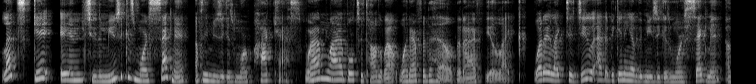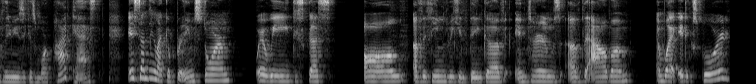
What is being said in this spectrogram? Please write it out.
let's get into the Music is More segment of the Music is More podcast, where I'm liable to talk about whatever the hell that I feel like. What I like to do at the beginning of the Music is More segment of the Music is More podcast is something like a brainstorm where we discuss all of the themes we can think of in terms of the album and what it explored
